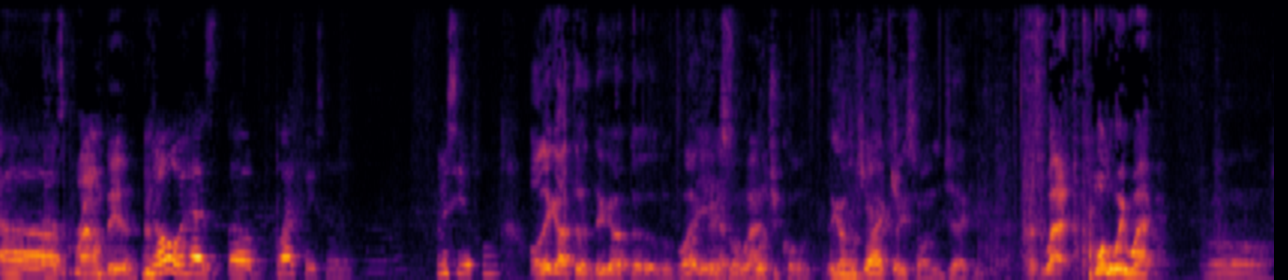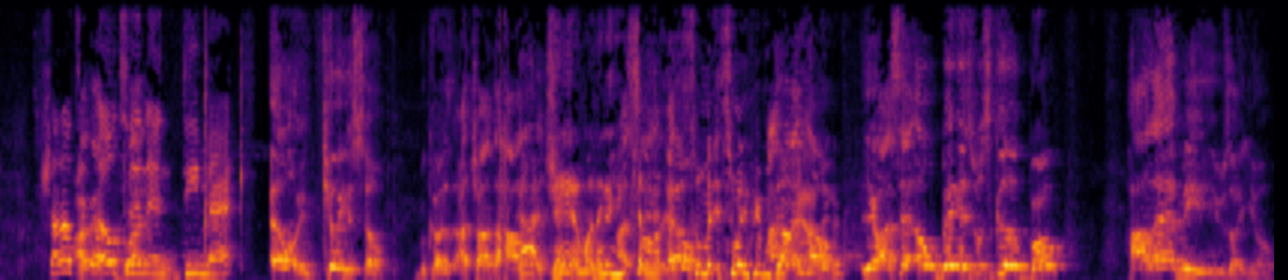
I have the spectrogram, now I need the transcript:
uh, has a brown bear. no, it has a blackface on it. Let me see your phone. Oh, they got the they got the, the black Yeah, face on whack. the what you call it. They got The the black face on the jacket. That's whack. All the way whack. Oh. Shout out to I got the Elton and D Mac. Elton, kill yourself. Because I tried to holler God at you. damn, my nigga, you I said, killing. "L." Too many. Too many people I dying, like, my nigga. yo, I said, "Oh, Bands, what's good, bro? Holla at me." He was like, "Yo."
